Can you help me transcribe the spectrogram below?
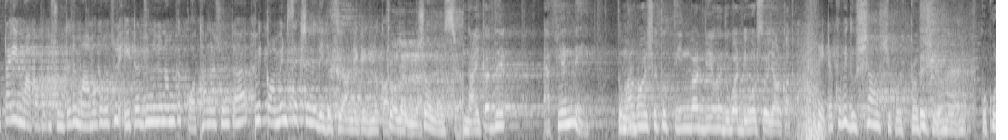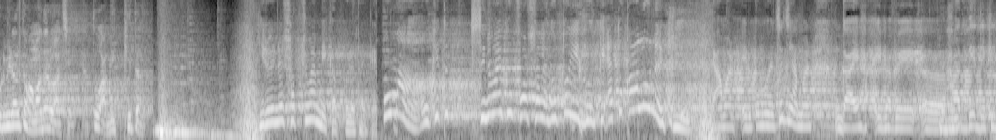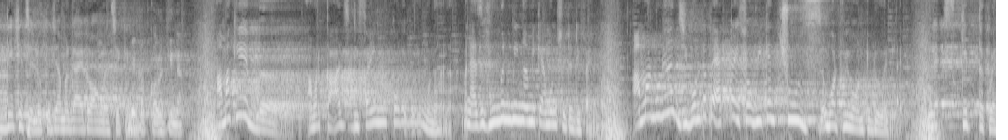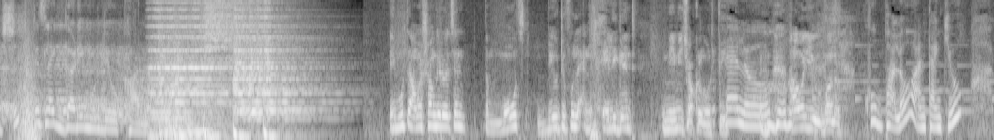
পুরোটাই মা পাপাকে শুনতে হয়েছে মা আমাকে বলছিল এটার জন্য যেন আমাকে কথা না শুনতে হয়। আমি কমেন্ট সেকশনে দেখেছি অনেক এগুলো নায়িকাদের অ্যাফেয়ার নেই? তোমার বয়সে তো তিনবার বিয়ে হয়ে দুবার ডিভোর্স হয়ে যাওয়ার কথা। এটা খুবই দুঃসাহসী প্র- প্রশ্ন। হ্যাঁ কুকুর বিড়াল তো আমাদেরও আছে এত আদিক্ষিতা। হিরোইনরা সবসময় মেকআপ করে থাকে। ও মা ওকে তো সিনেমায় খুব ফর্সা লাগে। ও তো এত কালো নাকি? আমার এরকম হয়েছে যে আমার গায়ে হা- এইভাবে হাত দিয়ে দেখে দেখেছে লোকে যে আমার গায়ে রং আছে কিনা। মেকআপ করে কিনা? আমাকে আমার কাজ ডিফাইন করে বলে মনে হয় না। মানে অ্যাজ এ হিউম্যান বিং আমি কেমন সেটা ডিফাইন করে। আমার মনে হয় জীবনটা তো একটাই so we can choose what we want to do in life let's skip the question it is like গড়ে মুর্দে ও খানা এই মুহূর্তে আমার সঙ্গে রয়েছেন the most beautiful and elegant Mimi Chakraborty. Hello how are you বলো। খুব ভালো অ্যান্ড থ্যাংক ইউ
